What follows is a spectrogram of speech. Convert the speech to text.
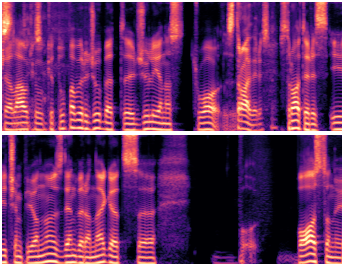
čia laukiu Stroderis. kitų pavardžių, bet e, Julianas Stro, Stroderis. Stroteris į čempionus Denverio Nuggets e, Bostonui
